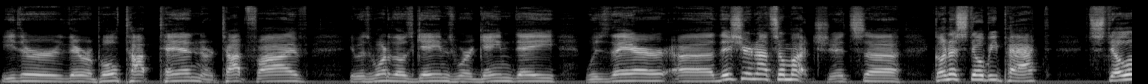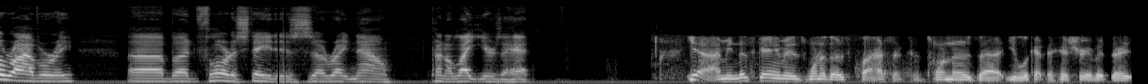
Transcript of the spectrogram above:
either they were both top 10 or top five. It was one of those games where game day was there. Uh, this year, not so much. It's uh, going to still be packed. It's still a rivalry, uh, but Florida State is uh, right now kind of light years ahead. Yeah, I mean, this game is one of those classics. It's one of those that you look at the history of it. They,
